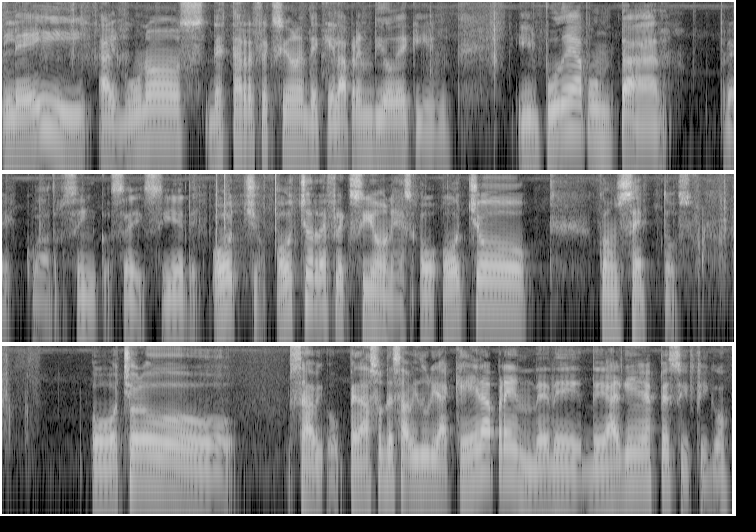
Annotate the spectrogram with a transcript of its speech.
leí algunos de estas reflexiones de que él aprendió de quién. Y pude apuntar 3, 4, 5, 6, 7, 8. 8 reflexiones o 8 conceptos. O 8 pedazos de sabiduría que él aprende de, de alguien específico.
